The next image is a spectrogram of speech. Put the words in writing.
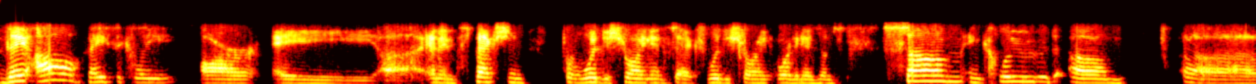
they all basically are a uh, an inspection for wood destroying insects, wood destroying organisms. Some include um, uh,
